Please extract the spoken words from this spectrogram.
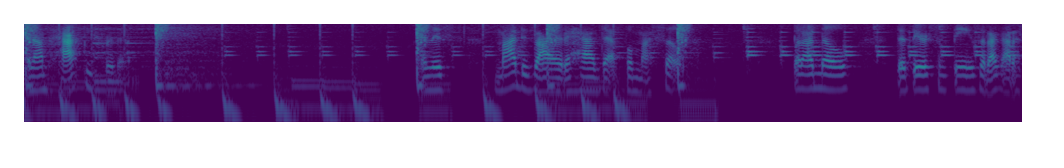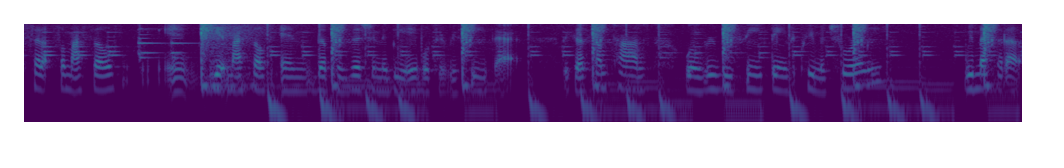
and I'm happy for them. And it's my desire to have that for myself. But I know that there are some things that I got to set up for myself and get myself in the position to be able to receive that. Because sometimes when we receive things prematurely, we mess it up.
